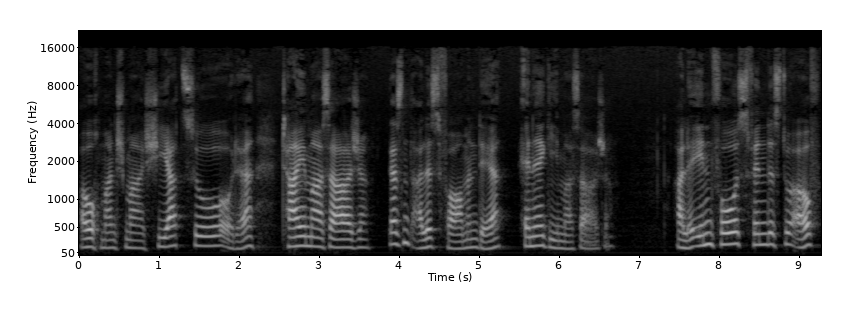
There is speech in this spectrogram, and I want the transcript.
auch manchmal Shiatsu oder Thai-Massage. Das sind alles Formen der Energiemassage. Alle Infos findest du auf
